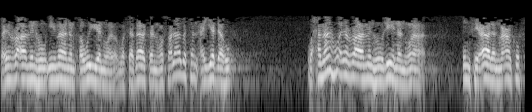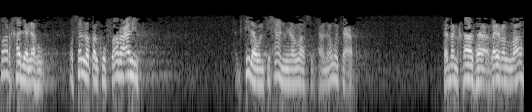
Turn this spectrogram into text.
فإن رأى منه إيمانا قويا وثباتا وصلابة أيده. وحماه وإن رأى منه لينا وانفعالا مع الكفار خذله وسلط الكفار عليه. ابتلاء وامتحان من الله سبحانه وتعالى. فمن خاف غير الله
